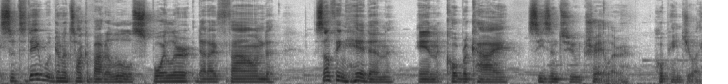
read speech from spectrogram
so today we're gonna talk about a little spoiler that I found something hidden in Cobra Kai Season 2 trailer. Hope you enjoy.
